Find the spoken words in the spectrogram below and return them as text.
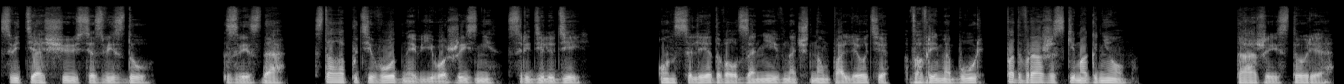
светящуюся звезду. Звезда стала путеводной в его жизни среди людей. Он следовал за ней в ночном полете во время бурь под вражеским огнем. Та же история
